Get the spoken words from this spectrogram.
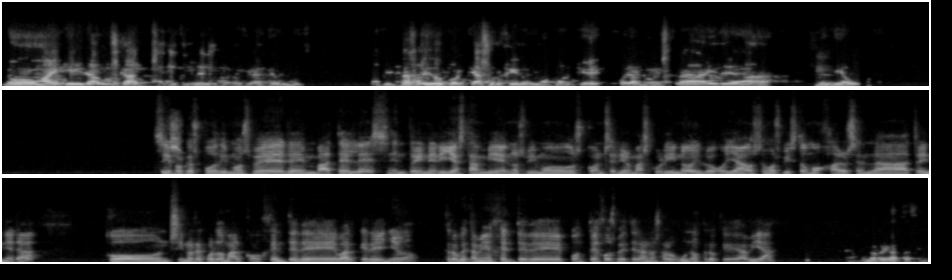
no hay que ir a buscar sacar primero porque al final te hundes. La primera ha salido porque ha surgido, no porque fuera nuestra idea del día uno. Sí, porque os pudimos ver en bateles, en trainerillas también, nos vimos con senior masculino y luego ya os hemos visto mojaros en la trainera con, si no recuerdo mal, con gente de Barquereño, creo que también gente de Pontejos, veteranos alguno creo que había. Una regata, sí.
